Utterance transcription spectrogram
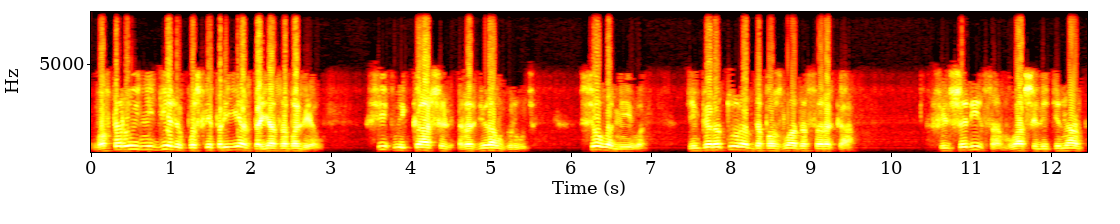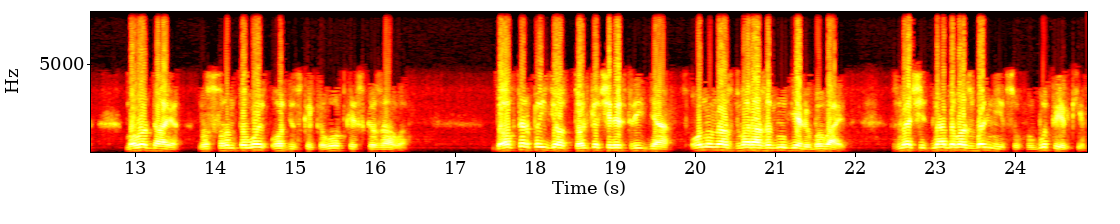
Во вторую неделю после приезда я заболел. Сиплый кашель раздирал грудь. Все ломило. Температура доползла до сорока. Фельдшерица, младший лейтенант, молодая, но с фронтовой орденской колодкой, сказала, «Доктор придет только через три дня. Он у нас два раза в неделю бывает. Значит, надо вас в больницу, в бутырке».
